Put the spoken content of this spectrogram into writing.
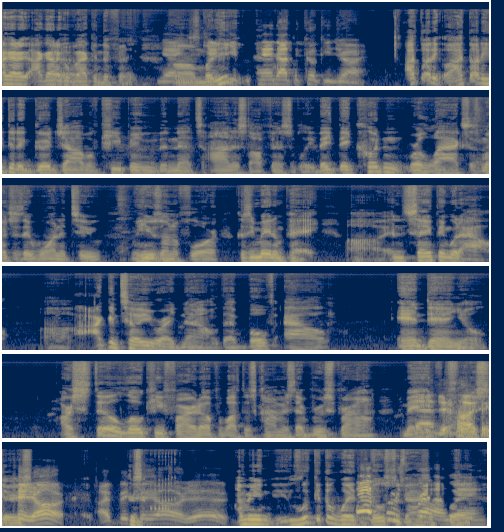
I gotta I gotta go back and defend. Yeah, you Um, just but he- keep hand out the cookie jar. I thought he, I thought he did a good job of keeping the Nets honest offensively. They they couldn't relax as much as they wanted to when he was on the floor because he made them pay. Uh, and same thing with Al. Uh, I can tell you right now that both Al and Daniel are still low key fired up about those comments that Bruce Brown made Yeah. Yeah, for I the think series. they are. I think they are. Yeah. I mean, look at the way that F those two Bruce guys have Brown, played. man.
